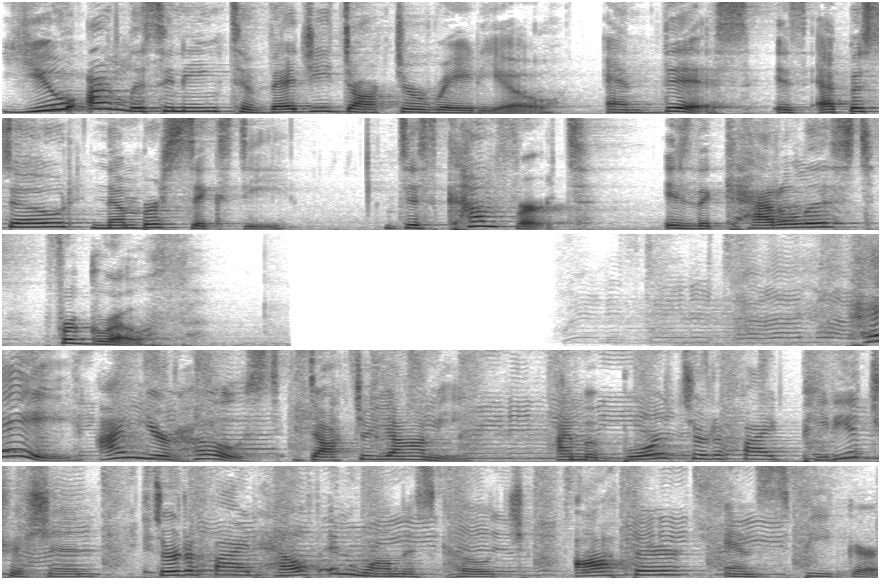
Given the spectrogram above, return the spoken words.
You are listening to Veggie Doctor Radio, and this is episode number 60. Discomfort is the catalyst for growth. Hey, I'm your host, Dr. Yami. I'm a board certified pediatrician, certified health and wellness coach, author, and speaker.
